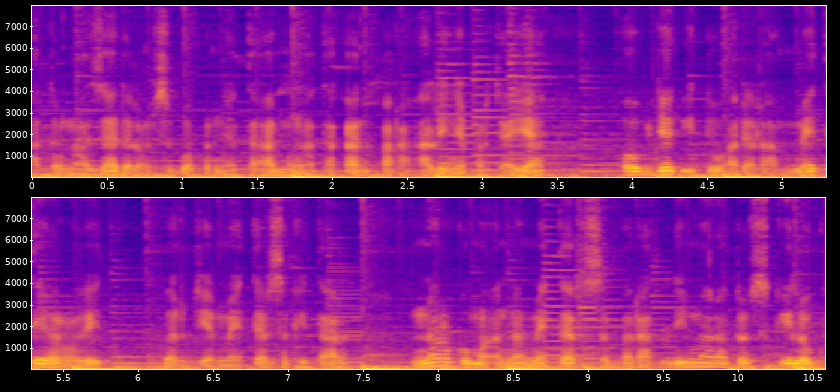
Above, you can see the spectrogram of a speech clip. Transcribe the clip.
atau NASA dalam sebuah pernyataan mengatakan para ahlinya percaya objek itu adalah meteoroid berdiameter sekitar 0,6 meter seberat 500 kg.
